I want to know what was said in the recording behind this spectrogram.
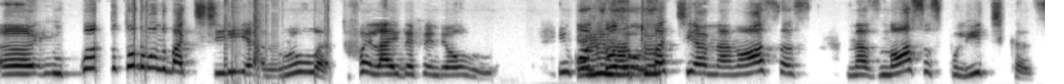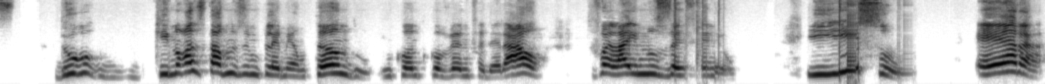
uh, enquanto todo mundo batia Lula, tu foi lá e defendeu o Lula. Enquanto todo mundo batia nas nossas, nas nossas políticas do, que nós estávamos implementando enquanto governo federal, tu foi lá e nos defendeu. E isso era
